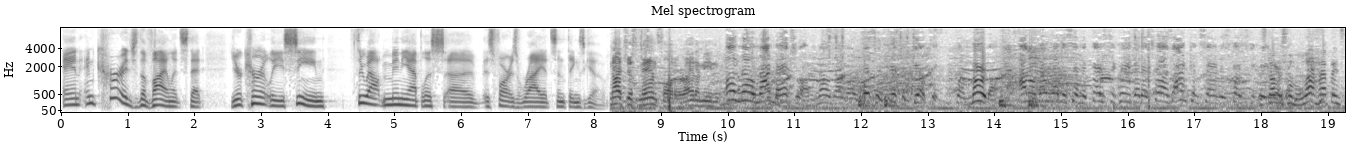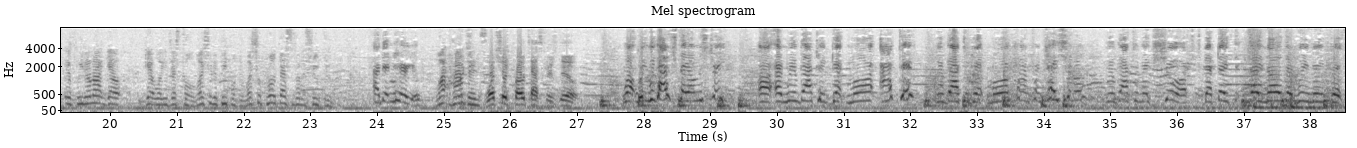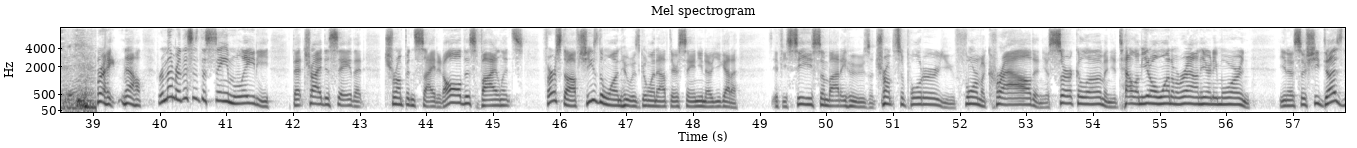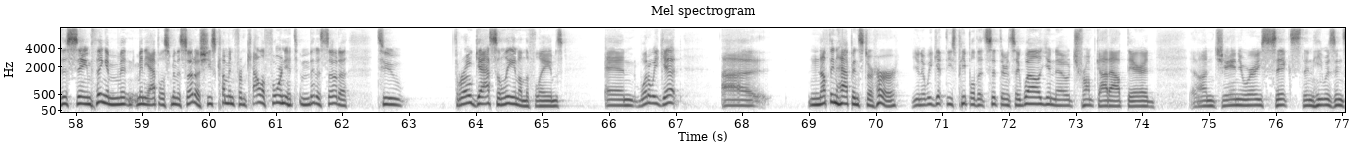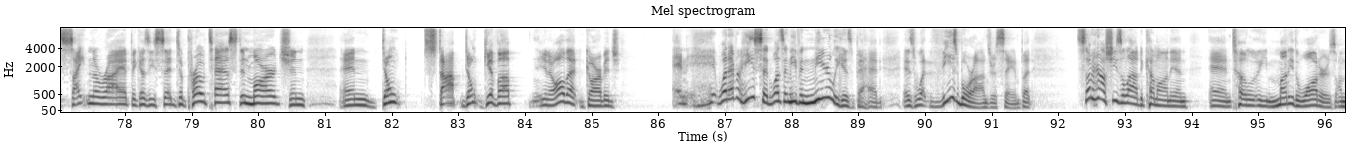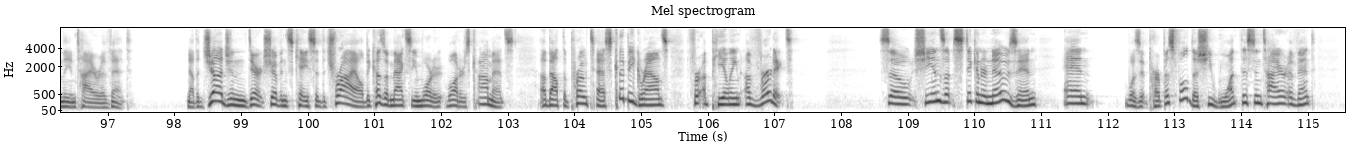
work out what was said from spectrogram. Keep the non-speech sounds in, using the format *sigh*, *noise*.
and encourage the violence that you're currently seeing throughout Minneapolis uh, as far as riots and things go. Not just manslaughter, right? I mean, Oh no, not manslaughter. No, no, no. This is this is guilty for murder. I don't know whether it's in the first degree, but as far as I'm concerned, it's first degree Mr. murder. Congresswoman, what happens if we do not get get what you just told? What should the people do? What should protesters on the street do? I didn't hear you. What happens? what should protesters do? Well, we, we got to stay on the street, uh, and we've got to get more active. We've got to get more confrontational. We've got to make sure that they they know that we mean business. Right. Now, remember, this is the same lady that tried to say that Trump incited all this violence. First off, she's the one who was going out there saying, you know, you got to, if you see somebody who's a Trump supporter, you form a crowd and you circle them and you tell them you don't want them around here anymore. And, you know, so she does this same thing in Min- Minneapolis, Minnesota. She's coming from California to Minnesota to throw gasoline on the flames. And what do we get? Uh, nothing happens to her. You know, we get these people that sit there and say, well, you know, Trump got out there and on January 6th and he was inciting a riot because he said to protest and march and and don't stop, don't give up, you know, all that garbage. And whatever he said wasn't even nearly as bad as what these morons are saying, but somehow she's allowed to come on in and totally muddy the waters on the entire event. Now, the judge in Derek Chauvin's case at the trial, because of Maxine Waters' comments about the protests, could be grounds for appealing a verdict. So she ends up sticking her nose in. And was it purposeful? Does she want this entire event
